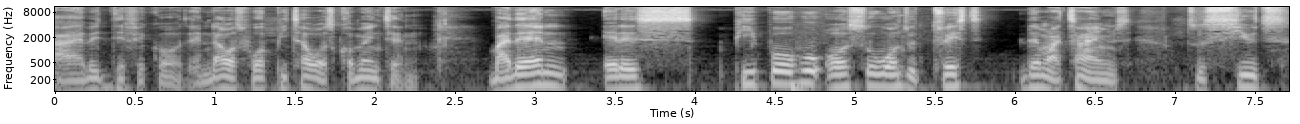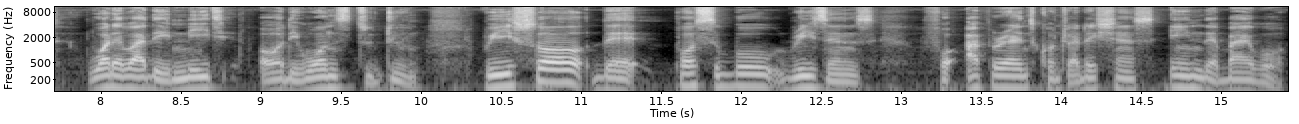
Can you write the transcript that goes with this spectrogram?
are a bit difficult, and that was what Peter was commenting. But then it is people who also want to twist them at times to suit whatever they need or they want to do. We saw the possible reasons for apparent contradictions in the Bible.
